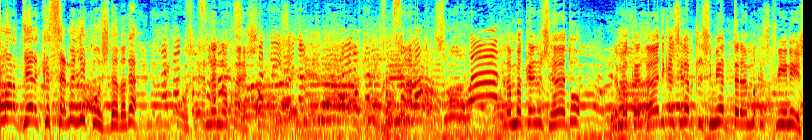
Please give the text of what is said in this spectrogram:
المرض ديالك كتستعمل ليكوش دابا كاع. لأن نوقع الشهر كنخلصوا على شهور والو. لما كانوا شهادوا لما كان هذه كنشريها ب 300 درهم ما كتكفينيش.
